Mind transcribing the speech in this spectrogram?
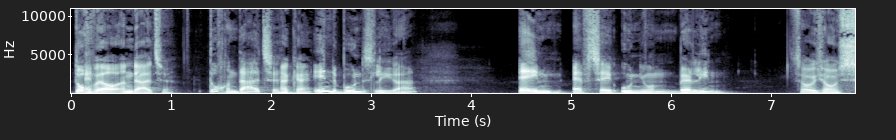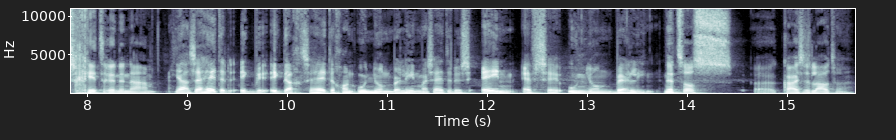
Toch En wel een Duitse. toch een Duitse. In de Bundesliga. Eén FC Union Berlin. Sowieso een schitterende naam. Ja, ze heette, ik, ik dacht ze heette gewoon Union Berlin. Maar ze heette dus één FC Union Berlin. Net zoals eh Kaiserslautern.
